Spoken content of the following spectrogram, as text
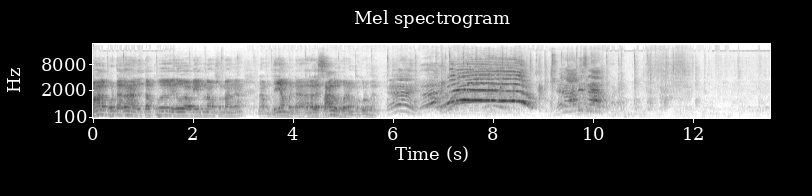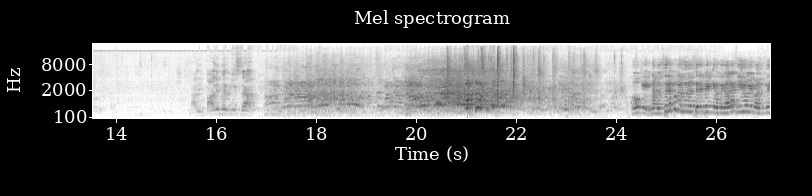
மாலை போட்டால் தான் அது தப்பு ஏதோ அப்படின்னு சொன்னாங்க. நான் இப்போ தெரியாமல் பண்ணிட்டேன். அதனால் சால்வை போடுறேன் இப்போ கொடுப்பேன். நாளைக்கு பாலிமர் நியூஸ் தான் ஓகே நம்ம சிறப்பு விருதுல சிறப்பிக்கிறதுக்காக ஹீரோயின் வந்து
